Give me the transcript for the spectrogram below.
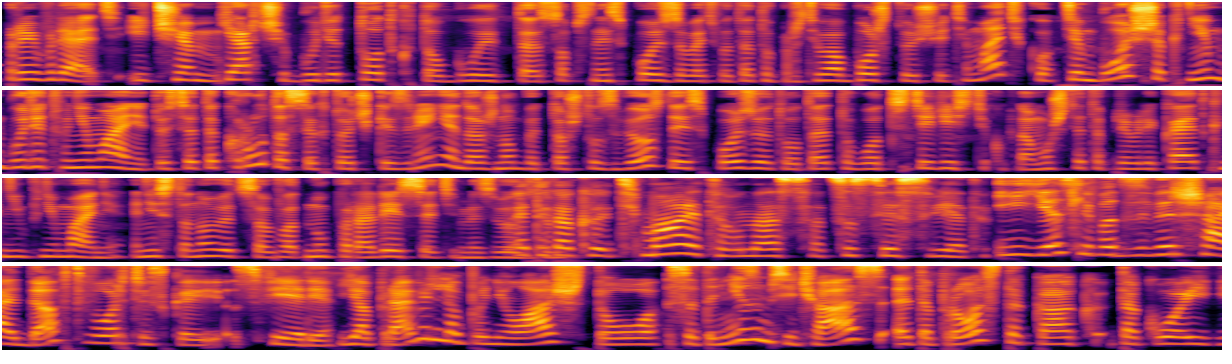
проявлять. И чем ярче будет тот, кто будет, э, собственно, использовать вот эту противоборствующую тематику, тем больше к ним будет внимания. То есть это круто с их точки зрения должно быть то, что звезды используют вот эту вот стилистику, потому что это привлекает к ним внимание. Они становятся в одну параллель с этими звездами. Это как тьма, это у нас отсутствие света. И если вот завершать, да, в творческой сфере, я правильно поняла, что сатанизм сейчас это просто как такой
